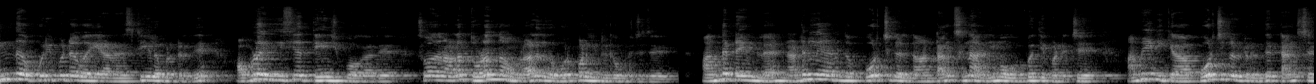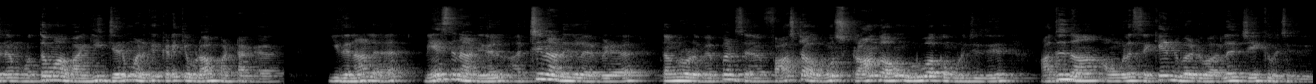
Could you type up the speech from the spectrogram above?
இந்த குறிப்பிட்ட வகையான ஸ்டீல் அப்படின்றது அவ்வளோ ஈஸியாக தேஞ்சு போகாது. ஸோ அதனால தொடர்ந்து அவங்களால இதில் ஒர்க் பண்ணிட்டு இருக்க முடிஞ்சுது. அந்த டைமில் நடுநிலையாக இருந்த போர்ச்சுகல் தான் டங்ஸ்டனை அதிகமாக உற்பத்தி பண்ணுச்சு. அமெரிக்கா போர்ச்சுகல் இருந்து டங்ஸ்டனை மொத்தமாக வாங்கி ஜெர்மனுக்கு கிடைக்க விடாமல் பண்ணிட்டாங்க. இதனால் நேச நாடுகள் அச்சு நாடுகளை விட தங்களோட வெப்பன்ஸை ஃபாஸ்ட்டாகவும் ஸ்ட்ராங்காகவும் உருவாக்க முடிஞ்சுது. அதுதான் அவங்கள செகண்ட் வேர்ல்டு வாரில் ஜெயிக்க வச்சுது.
